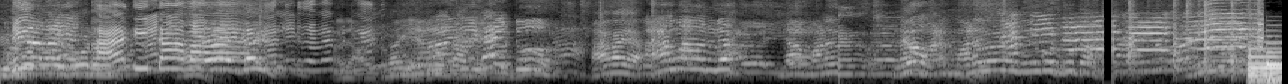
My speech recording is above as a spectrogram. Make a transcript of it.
యూ ఏ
